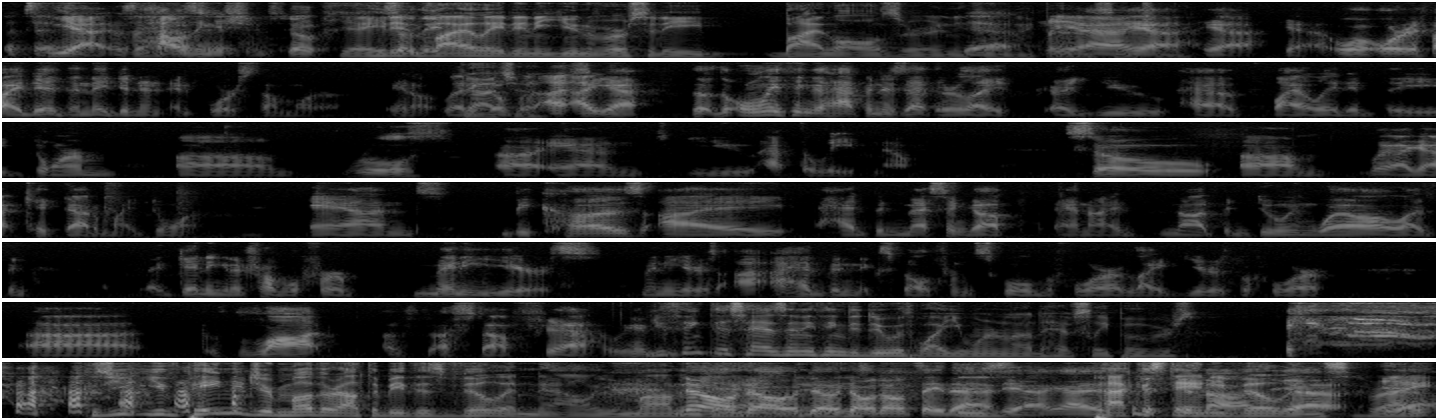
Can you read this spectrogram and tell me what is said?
That's it. Yeah, it was a It's housing issue. So Yeah, he so didn't they- violate any university bylaws or anything Yeah. like that. Yeah, yeah, yeah, yeah. Or or if I did, then they didn't enforce them or you know let Gotcha. it go. But I, I yeah, the, the only thing that happened is that they're like uh, you have violated the dorm um, rules uh, and you have to leave now. So um, I got kicked out of my dorm, and because I had been messing up and I'd not been doing well, I've been uh, getting into trouble for many years. Many years. I, I had been expelled from school before, like years before. Uh, lot of, of stuff. Yeah. You think this has anything to do with why you weren't allowed to have sleepovers? Because you, you've painted your mother out to be this villain now. Your mom. no, dad, no, no, no, don't say that. Yeah, yeah. Pakistani not. villains, Yeah, right?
